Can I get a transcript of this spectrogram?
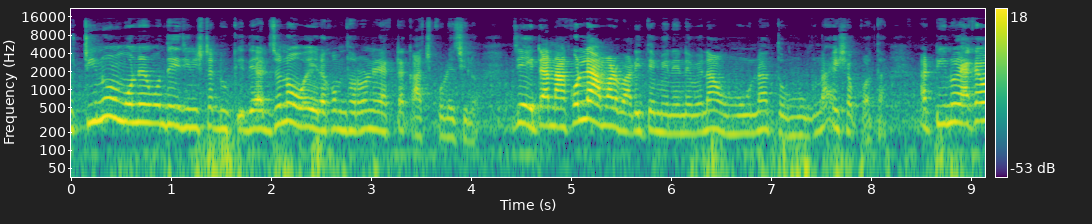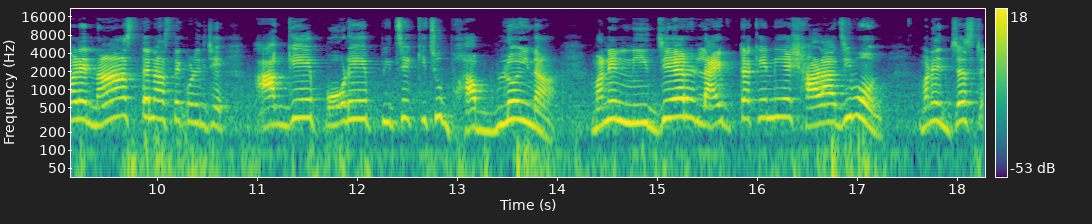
তো টিনুর মনের মধ্যে এই জিনিসটা ঢুকিয়ে দেওয়ার জন্য ও এরকম ধরনের একটা কাজ করেছিল। যে এটা না করলে আমার বাড়িতে মেনে নেবে না, অমুক না তমুক না, এইসব কথা। আর টিনু একেবারে নাচতে নাচতে করে দিচ্ছে আগে, পরে, পিছে কিছু ভাবলই না। মানে নিজের লাইফটাকে নিয়ে সারা জীবন মানে জাস্ট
